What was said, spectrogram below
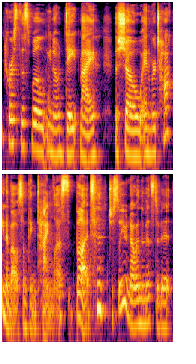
of course, this will, you know, date my the show, and we're talking about something timeless. But just so you know, in the midst of it,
